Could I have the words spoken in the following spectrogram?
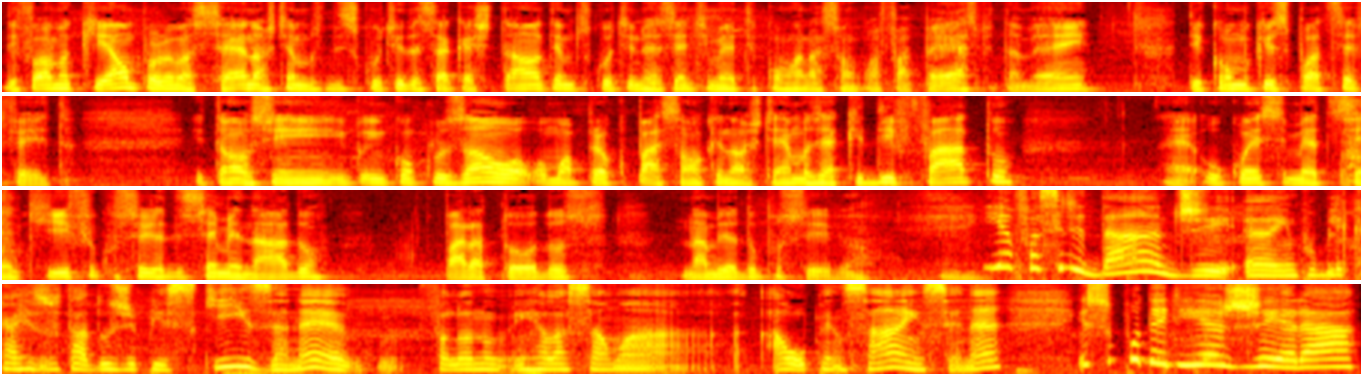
De forma que é um problema sério, nós temos discutido essa questão, temos discutido recentemente com relação com a FAPESP também, de como que isso pode ser feito. Então, assim, em conclusão, uma preocupação que nós temos é que, de fato, é, o conhecimento científico seja disseminado para todos na medida do possível. E a facilidade uh, em publicar resultados de pesquisa, né, falando em relação a, a, Open Science, né, isso poderia gerar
